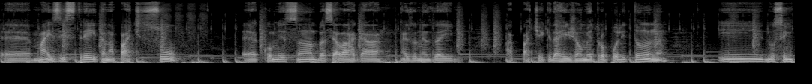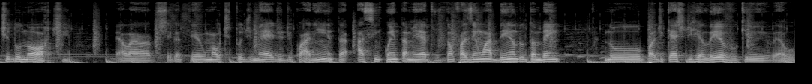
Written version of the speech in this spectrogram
é, mais estreita na parte sul, é, começando a se alargar mais ou menos aí a partir aqui da região metropolitana e no sentido norte ela chega a ter uma altitude média de 40 a 50 metros. Então fazer um adendo também no podcast de relevo que é o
